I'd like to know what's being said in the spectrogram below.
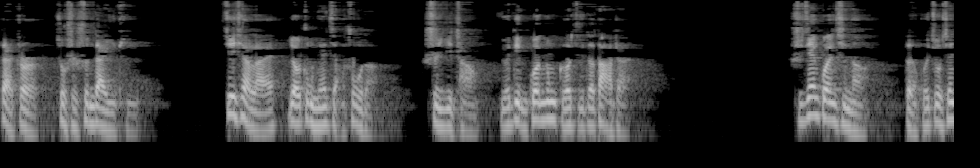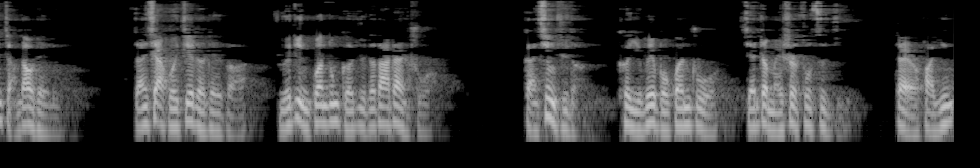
在这儿就是顺带一提。接下来要重点讲述的是一场决定关东格局的大战。时间关系呢，本回就先讲到这里，咱下回接着这个决定关东格局的大战说。感兴趣的可以微博关注“闲着没事做自己”，戴尔话音，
